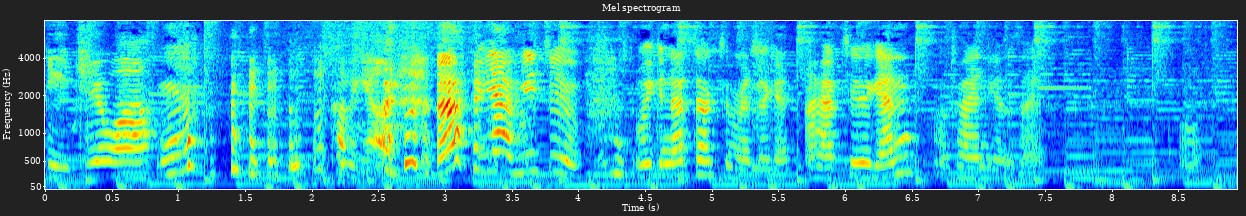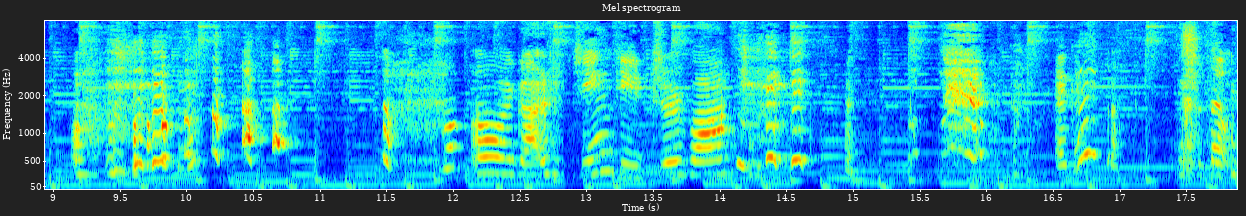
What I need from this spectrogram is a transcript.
底之蛙. Coming out. yeah, me too. We cannot talk too much. Okay, I have two again. I'll try on the other side. my god. 井底之蛙. okay. So,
